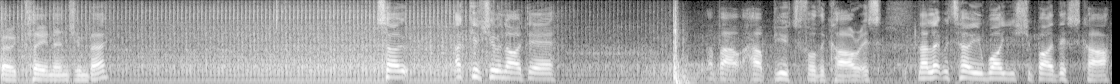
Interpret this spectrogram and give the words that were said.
Very clean engine bay. So that gives you an idea about how beautiful the car is. Now let me tell you why you should buy this car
